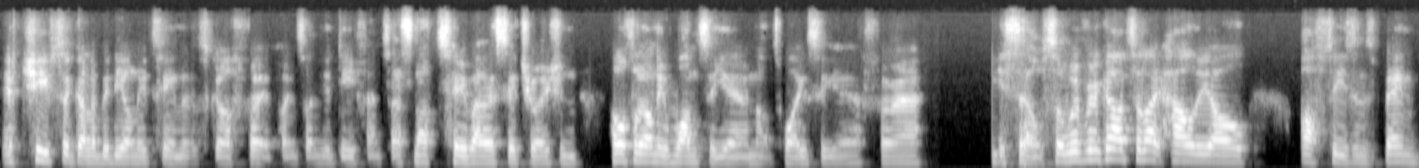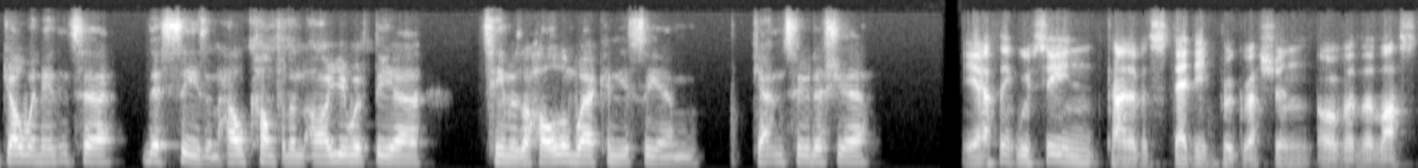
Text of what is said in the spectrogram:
if Chiefs are going to be the only team that scores 30 points on your defense, that's not too bad a situation. Hopefully, only once a year, not twice a year for uh, yourself. So, with regard to like how the all off season's been going into this season, how confident are you with the uh, team as a whole, and where can you see them getting to this year? Yeah, I think we've seen kind of a steady progression over the last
